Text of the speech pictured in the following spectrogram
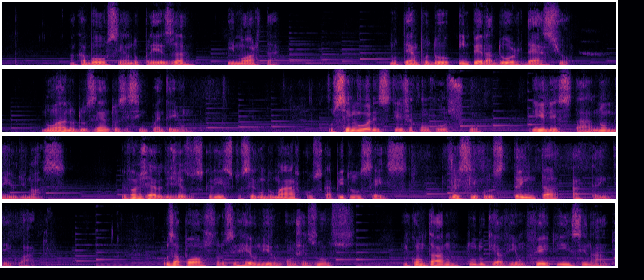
acabou sendo presa e morta. No tempo do imperador Décio, no ano 251. O Senhor esteja convosco, Ele está no meio de nós. Evangelho de Jesus Cristo, segundo Marcos, capítulo 6, versículos 30 a 34. Os apóstolos se reuniram com Jesus e contaram tudo o que haviam feito e ensinado.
